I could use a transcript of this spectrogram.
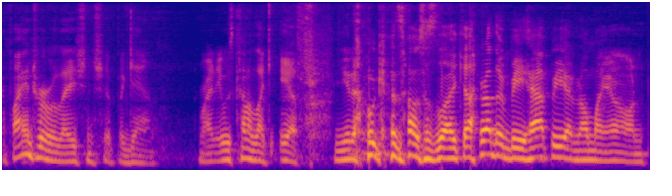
if I enter a relationship again, right? It was kind of like if, you know, because I was just like, I'd rather be happy and on my own.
